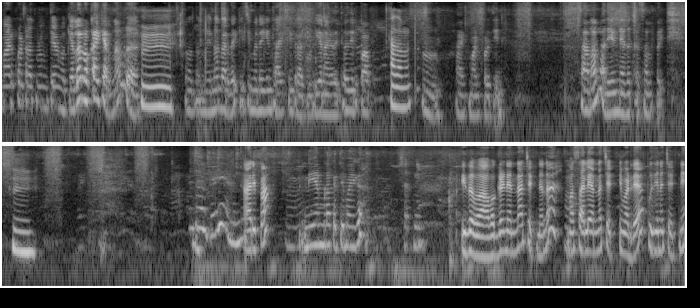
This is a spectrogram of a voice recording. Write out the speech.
ಮಾಡ್ಕೊಟ್ರ ಅಂತ ಹೇಳ್ಬೇಕು. ಎಲ್ಲ ರೊಕ್ಕ ಹಾಕ್ಯಾರ ಅವ್ರು ಹ್ಞೂ ಹೌದಮ್ಮ ಇನ್ನೊಂದು ಅರ್ಧ ಕೆಜಿ ಮನೆಗಿಂತ ಹಾಕಿದ್ರ ಅದು ಏನಾಗೈತೆ ಹೌದಿಲ್ಲ ಪಾಪ. ಹ್ಮ್ ಮತ್ತು. ಹ್ಞೂ ಹಾಕಿ ಮಾಡ್ಕೊಡ್ತೀನಿ. ಸಾಲಲ್ಲ ಅದು ಎಣ್ಣೆ ಅದಕ್ಕೆ ಸ್ವಲ್ಪ ಐತಿ. ಹ್ಞೂ ಆರಿಪ? ನೀ ಏನು ಮಾಡಕತ್ತೀಮ್ಮ ಈಗ? ಚಟ್ನಿ. ಇದು ಒಗ್ಗರಣೆ ಅನ್ನ ಚಟ್ನಿ ಅನ್ನ ಮಸಾಲೆ ಅನ್ನ ಚಟ್ನಿ ಮಾಡಿದೆ ಪುದೀನ ಚಟ್ನಿ.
